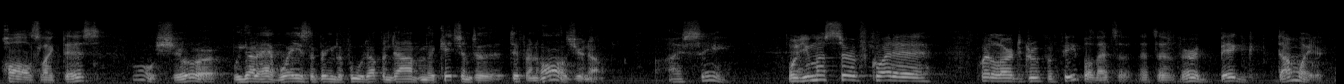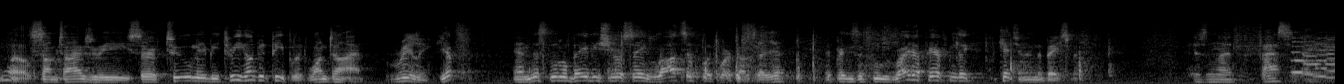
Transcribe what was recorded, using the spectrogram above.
halls like this. Oh, sure. We gotta have ways to bring the food up and down from the kitchen to the different halls, you know. I see. Well, you must serve quite a quite a large group of people. That's a that's a very big dumbwaiter. Well, sometimes we serve two, maybe 300 people at one time. Really? Yep. And this little baby sure saves lots of footwork, I'll tell you. It brings the food right up here from the kitchen in the basement. Isn't that fascinating?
